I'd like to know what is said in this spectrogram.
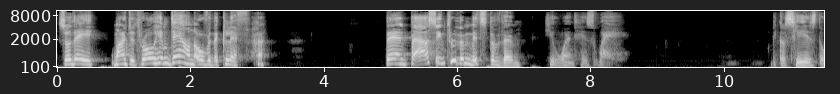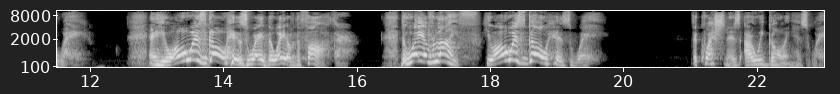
So they wanted to throw him down over the cliff. then passing through the midst of them, he went his way. Because he is the way. And he'll always go his way, the way of the Father. The way of life. He'll always go his way. The question is, are we going his way?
